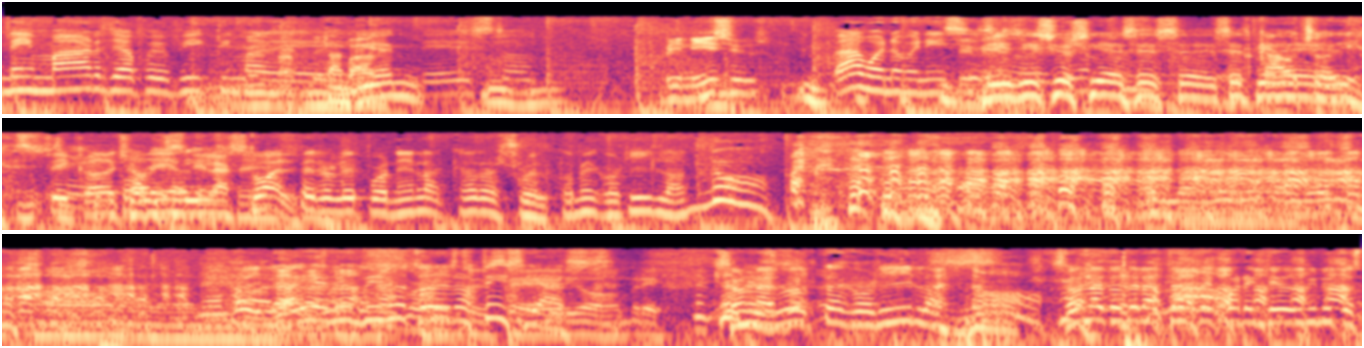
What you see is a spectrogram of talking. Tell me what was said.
Neymar ya fue víctima de, También. de esto. Vinicius. Ah, bueno, Vinicius. Vinicius sí, todo ese, ese, ese Cada tiene- ocho días. Sí, cada ocho días. El actual. Pero le pone la cara, suéltame gorila. ¡No! En un minuto de noticias. Son las, dos, ¡Suelta gorila! ¡No! son las dos de la tarde, 42 minutos.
